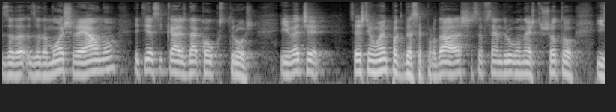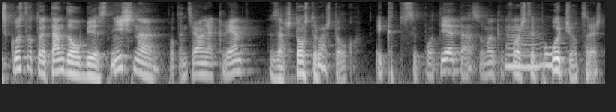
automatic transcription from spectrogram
За да, за да можеш реално и ти да си кажеш да, колко струваш. И вече в следващия момент пък да се продаваш е съвсем друго нещо, защото изкуството е там да обясниш на потенциалния клиент защо струваш толкова. И като се плати е тази сума, какво mm-hmm. ще се получи от среща.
